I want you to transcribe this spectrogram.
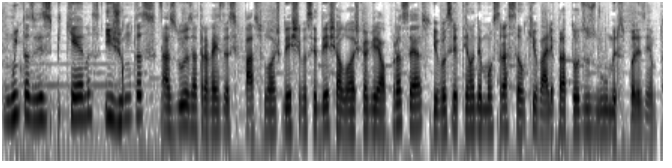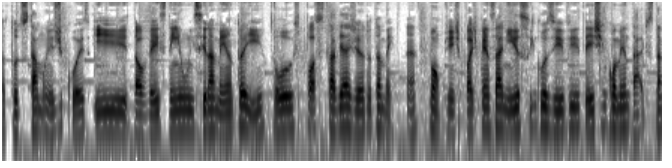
muitas vezes pequenas e juntas, as duas através desse passo lógico, deixa, você deixa a lógica criar o processo e você tem uma demonstração que vale para todos os números, por exemplo, para todos os tamanhos de coisa. E talvez tenha um ensinamento aí, ou possa estar viajando também, né? Bom, a gente pode pensar nisso, inclusive deixe em tá?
